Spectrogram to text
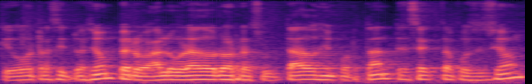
que otra situación, pero ha logrado los resultados importantes, sexta posición.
